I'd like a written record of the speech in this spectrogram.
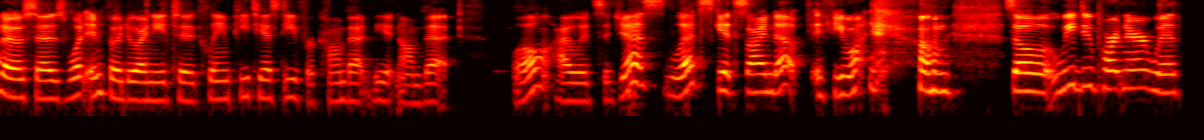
Arnado says, What info do I need to claim PTSD for combat Vietnam vet? Well, I would suggest let's get signed up if you want. um, so we do partner with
